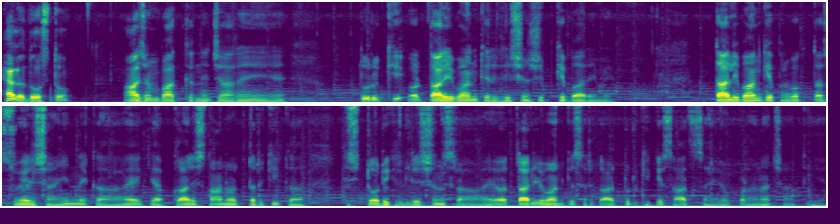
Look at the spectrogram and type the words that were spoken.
हेलो दोस्तों। आज हम बात करने जा रहे हैं तुर्की और तालिबान के रिलेशनशिप के बारे में। तालिबान के प्रवक्ता सुहेल शाहीन ने कहा है कि अफ़गानिस्तान और तुर्की का हिस्टोरिक रिलेशंस रहा है और तालिबान की सरकार तुर्की के साथ सहयोग बढ़ाना चाहती है।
